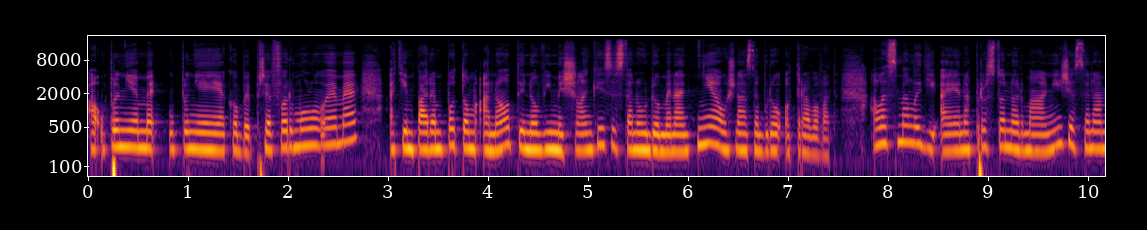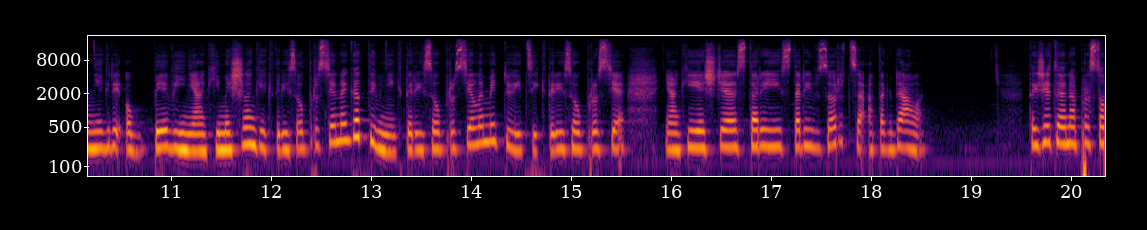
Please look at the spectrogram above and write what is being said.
a úplně, úplně jakoby přeformulujeme a tím pádem potom ano, ty nové myšlenky se stanou dominantní a už nás nebudou otravovat. Ale jsme lidi a je naprosto normální, že se nám někdy objeví nějaký myšlenky, které jsou prostě negativní, které jsou prostě limitující, které jsou prostě nějaký ještě starý, starý vzorce a tak dále. Takže to je naprosto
